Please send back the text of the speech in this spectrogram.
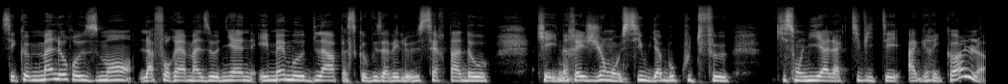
c'est que malheureusement, la forêt amazonienne, et même au-delà, parce que vous avez le Certado, qui est une région aussi où il y a beaucoup de feux, qui sont liées à l'activité agricole.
